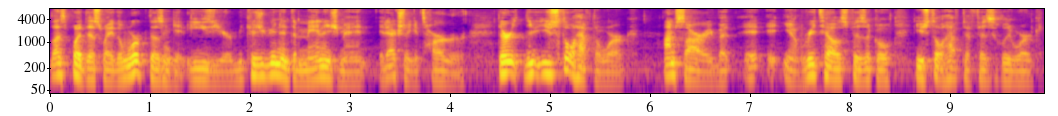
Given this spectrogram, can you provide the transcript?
Let's put it this way: the work doesn't get easier because you get into management. It actually gets harder. There, you still have to work. I'm sorry, but it, it, you know, retail is physical. You still have to physically work,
